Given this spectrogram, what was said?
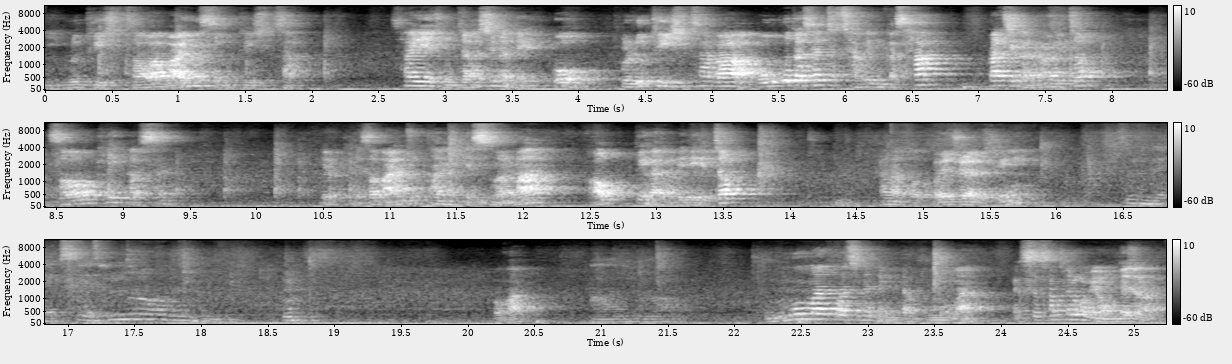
이 루트 24와 마이너스 루트 24 사이에 존재하시면 되겠고 그 루트 24가 5보다 살짝 작으니까 4까지 가능하겠죠? 그래서 k 값은 이렇게 해서 만족하는 개수는 얼마? 9개가 답이 되겠죠? 하나 더 더해줘야지. 근데 X에 3 들어가면 뭐가? 아 아니구나 분모만 따지면 됩니다. 분모만. x 3 들어가면 0 되잖아.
